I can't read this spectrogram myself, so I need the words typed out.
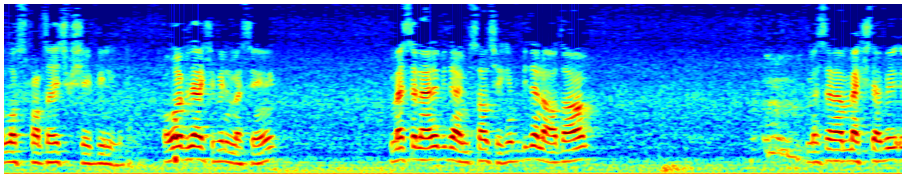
Allah subhanətə heç bir şey bilmir. Ola bilər ki, bilməsin. Məsələni bir dənə misal çəkin. Bir dənə adam, məsələn, məktəbi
